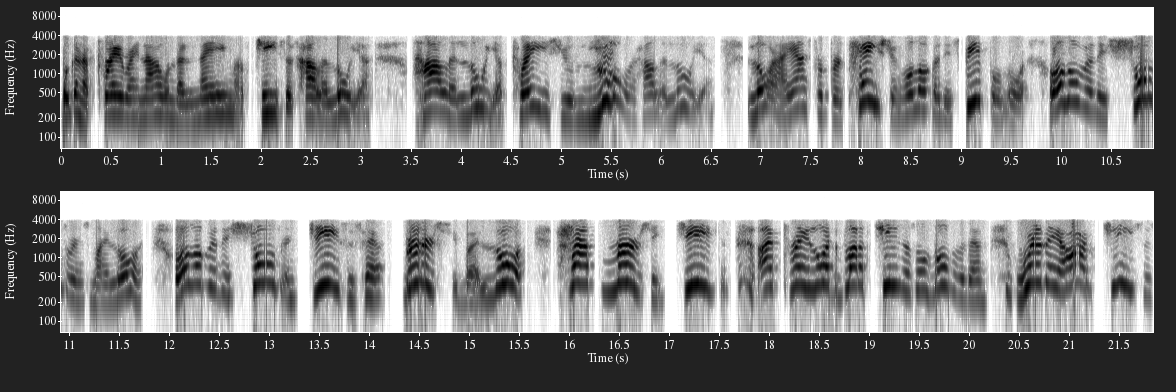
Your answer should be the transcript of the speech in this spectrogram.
We're going to pray right now in the name of Jesus. Hallelujah. Hallelujah. Praise you, Lord. Hallelujah. Lord, I ask for protection all over these people, Lord. All over these children, my Lord. All over these children. Jesus, have mercy, my Lord. Have mercy, Jesus. I pray, Lord, the blood of Jesus all over them. Where they are, Jesus.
